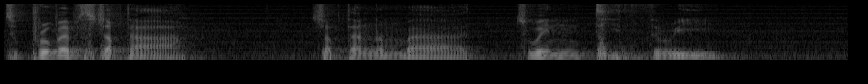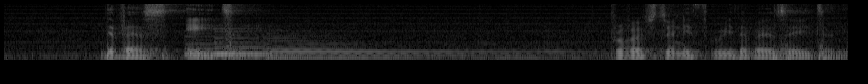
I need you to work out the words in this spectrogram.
To Proverbs chapter chapter number 23 the verse 18. Proverbs 23 the verse 18.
